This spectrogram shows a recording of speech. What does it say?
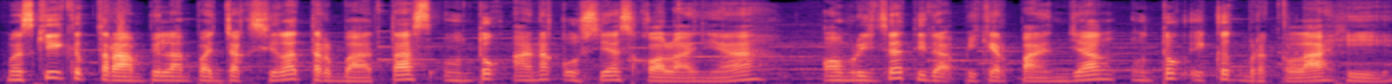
Meski keterampilan pencaksilat terbatas untuk anak usia sekolahnya, Om Riza tidak pikir panjang untuk ikut berkelahi.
